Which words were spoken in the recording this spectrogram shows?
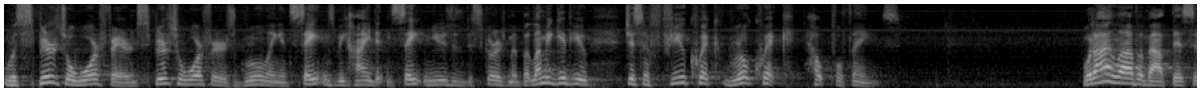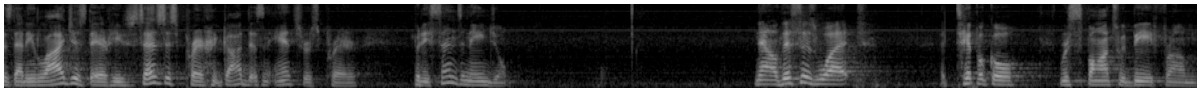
was spiritual warfare, and spiritual warfare is grueling, and Satan's behind it, and Satan uses discouragement. But let me give you just a few quick, real quick, helpful things. What I love about this is that Elijah's there. He says this prayer, and God doesn't answer his prayer, but he sends an angel. Now, this is what a typical response would be from,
